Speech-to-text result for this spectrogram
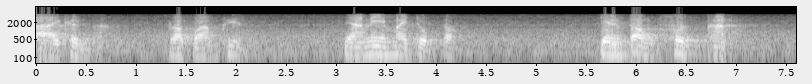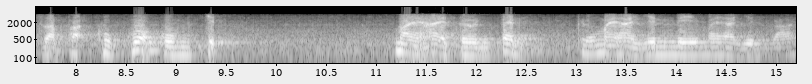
ตายขึ้นมาเพราะความเครียด อย่างนี้ไม่ถูกต้อง จึงต้องฝึกหัดสัพะคุกควบคุมจิต ไม่ให้ตื่นเต้น คือไม่ให้ยินดี ไม่ให้ยินร้าย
